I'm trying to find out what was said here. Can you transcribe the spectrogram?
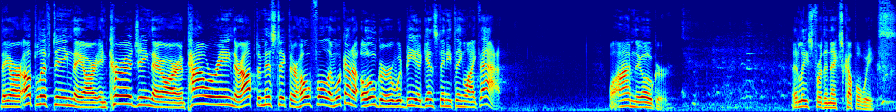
they are uplifting, they are encouraging, they are empowering, they're optimistic, they're hopeful. And what kind of ogre would be against anything like that? Well, I'm the ogre, at least for the next couple weeks.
